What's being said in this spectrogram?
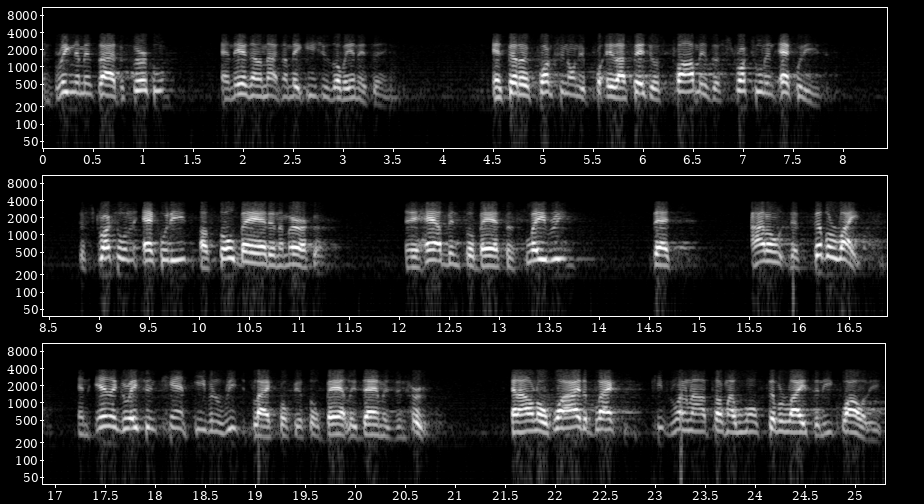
and bring them inside the circle, and they're not going to make issues over anything. Instead of functioning on the, as I said, your problem is the structural inequities. The structural inequities are so bad in America, and they have been so bad since slavery, that I don't, that civil rights and integration can't even reach black folks. They're so badly damaged and hurt. And I don't know why the blacks keep running around talking about we want civil rights and equality.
